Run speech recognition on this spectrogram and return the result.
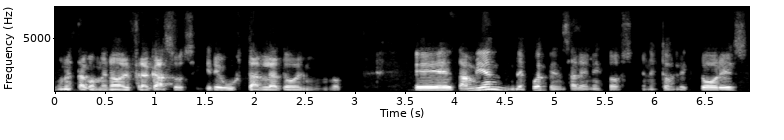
uno está condenado al fracaso si quiere gustarle a todo el mundo. Eh, también después pensar en estos, en estos lectores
